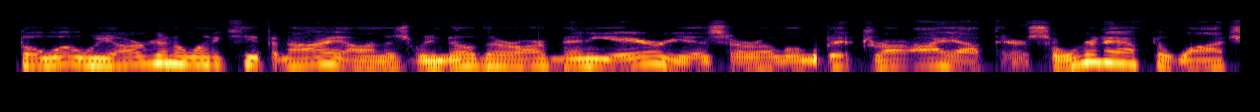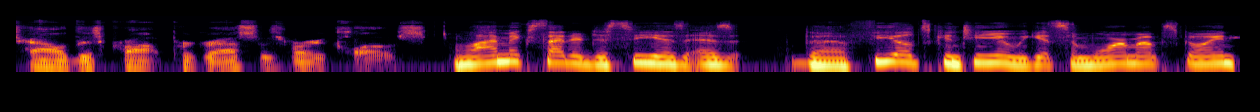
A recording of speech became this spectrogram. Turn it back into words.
But what we are going to want to keep an eye on is we know there are many areas that are a little bit dry out there. So we're going to have to watch how this crop progresses very close. Well, I'm excited to see as, as the fields continue and we get some warm ups going.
